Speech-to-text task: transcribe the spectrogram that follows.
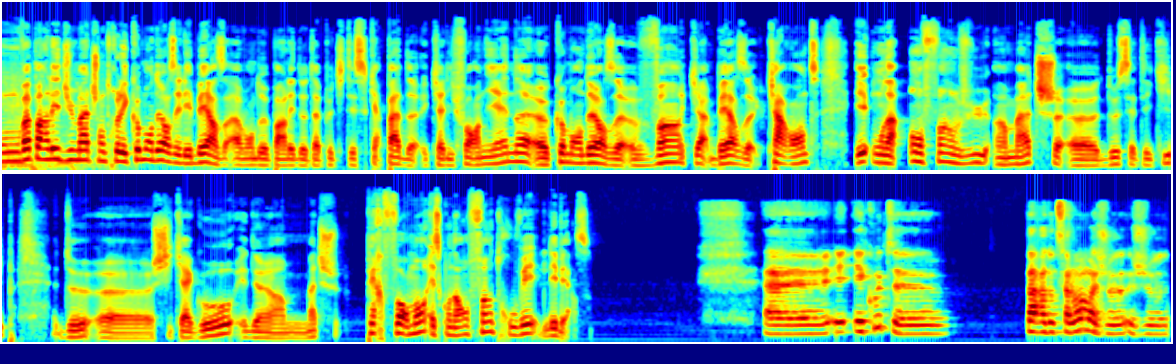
On va parler du match entre les Commanders et les Bears avant de parler de ta petite escapade californienne. Euh, Commanders 20, Ca- Bears 40 et on a enfin vu un match euh, de cette équipe de euh, Chicago et d'un match performant. Est-ce qu'on a enfin trouvé les Bears? Écoute, paradoxalement, moi, je,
